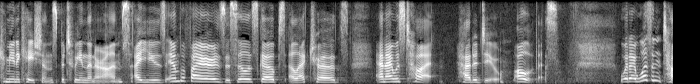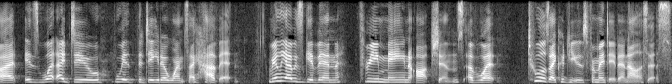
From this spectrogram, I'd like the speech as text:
communications between the neurons. I use amplifiers, oscilloscopes, electrodes, and I was taught how to do all of this. What I wasn't taught is what I do with the data once I have it. Really, I was given three main options of what tools I could use for my data analysis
